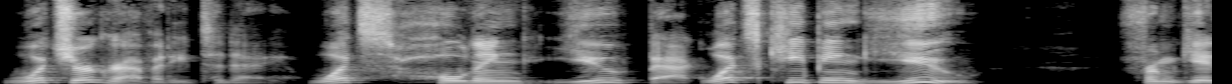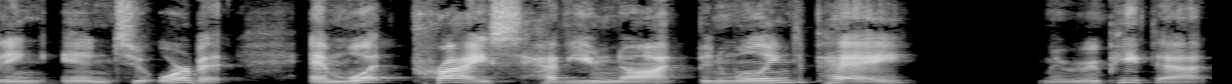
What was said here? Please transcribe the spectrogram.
What's your gravity today? What's holding you back? What's keeping you from getting into orbit? And what price have you not been willing to pay? Let me repeat that.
